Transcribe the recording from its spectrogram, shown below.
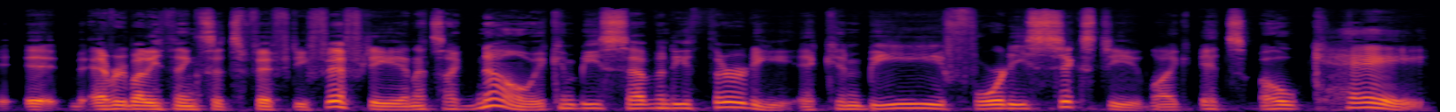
it, it, everybody thinks it's 50-50 and it's like no it can be 70-30 it can be 40-60 like it's okay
